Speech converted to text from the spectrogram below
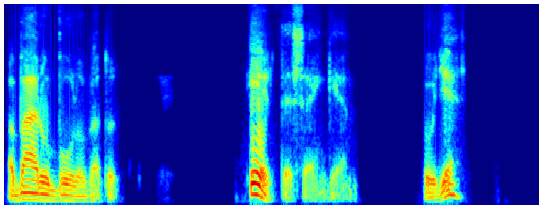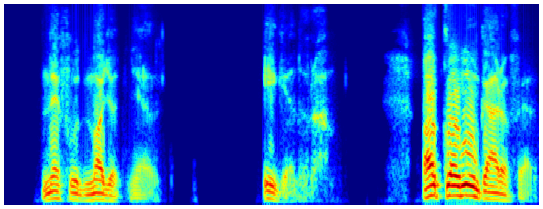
A báró bólogatott. Értesz engem, ugye? Nefud nagyot nyelt. Igen, uram. Akkor munkára fel.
